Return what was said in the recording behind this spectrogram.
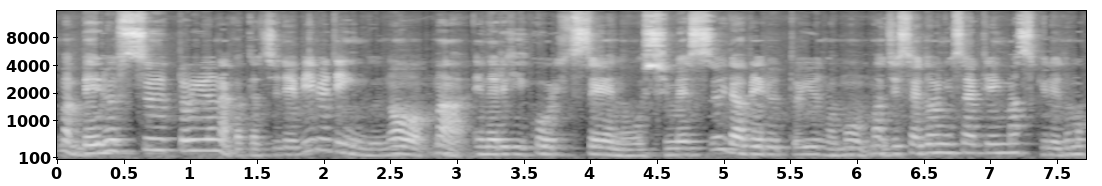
まあ、 BELS というような形でビルディングの、まあ、エネルギー効率性能を示すラベルというのも、まあ、実際導入されていますけれども、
